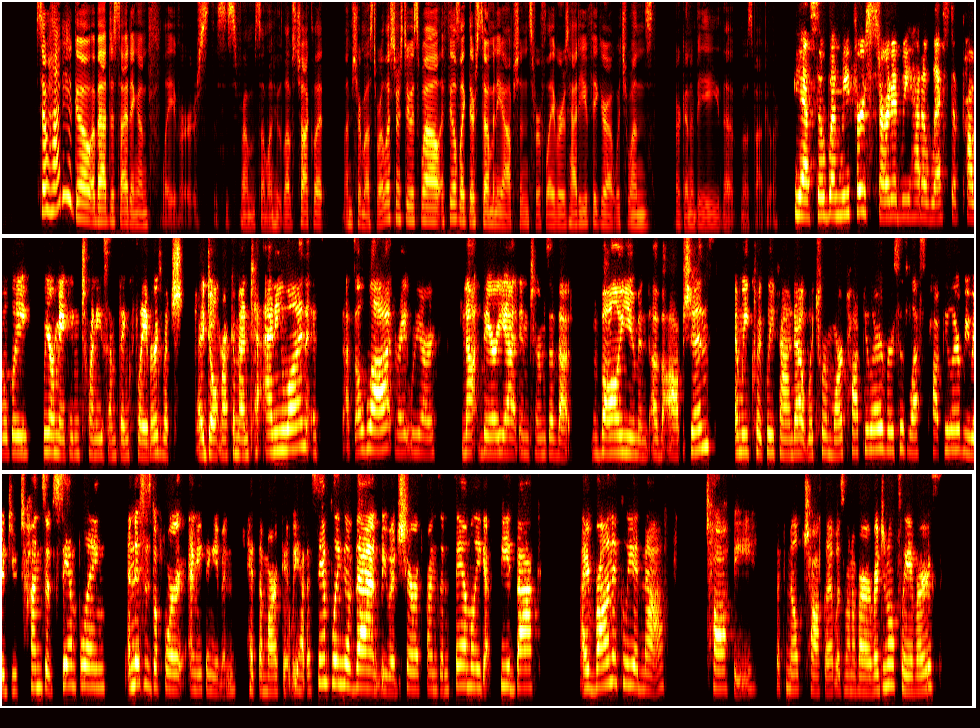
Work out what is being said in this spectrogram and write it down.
So how do you go about deciding on flavors? This is from someone who loves chocolate. I'm sure most of our listeners do as well. It feels like there's so many options for flavors. How do you figure out which ones are going to be the most popular? Yeah, so when we first started, we had a list of probably we were making 20 something flavors, which I don't recommend to anyone. It's that's a lot, right? We are not there yet in terms of that volume and of options. And we quickly found out which were more popular versus less popular. We would do tons of sampling and this is before anything even hit the market. We had a sampling event, we would share with friends and family, get feedback. Ironically enough, toffee with milk chocolate was one of our original flavors,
